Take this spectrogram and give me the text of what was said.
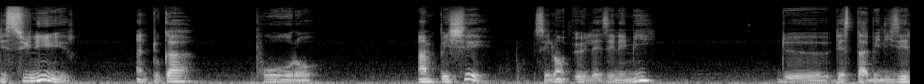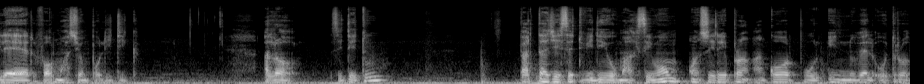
de s'unir, en tout cas pour empêcher, selon eux, les ennemis de déstabiliser leur formation politique. Alors, c'était tout. Partagez cette vidéo au maximum. On se reprend encore pour une nouvelle autre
